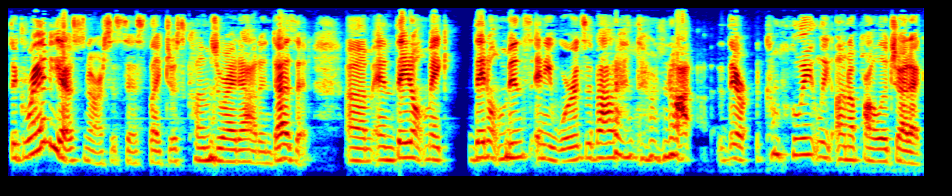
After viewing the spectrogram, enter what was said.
The grandiose narcissist, like, just comes right out and does it. Um, and they don't make, they don't mince any words about it. They're not, they're completely unapologetic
